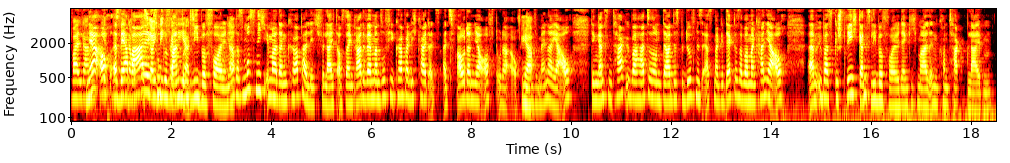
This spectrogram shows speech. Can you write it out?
weil dann ja auch äh, verbal darum, zugewandt und liebevoll. Ne, ja. das muss nicht immer dann körperlich vielleicht auch sein. Gerade wenn man so viel Körperlichkeit als als Frau dann ja oft oder auch ja. manche Männer ja auch den ganzen Tag über hatte und da das Bedürfnis erstmal gedeckt ist, aber man kann ja auch ähm, übers Gespräch ganz liebevoll, denke ich mal, in Kontakt bleiben.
